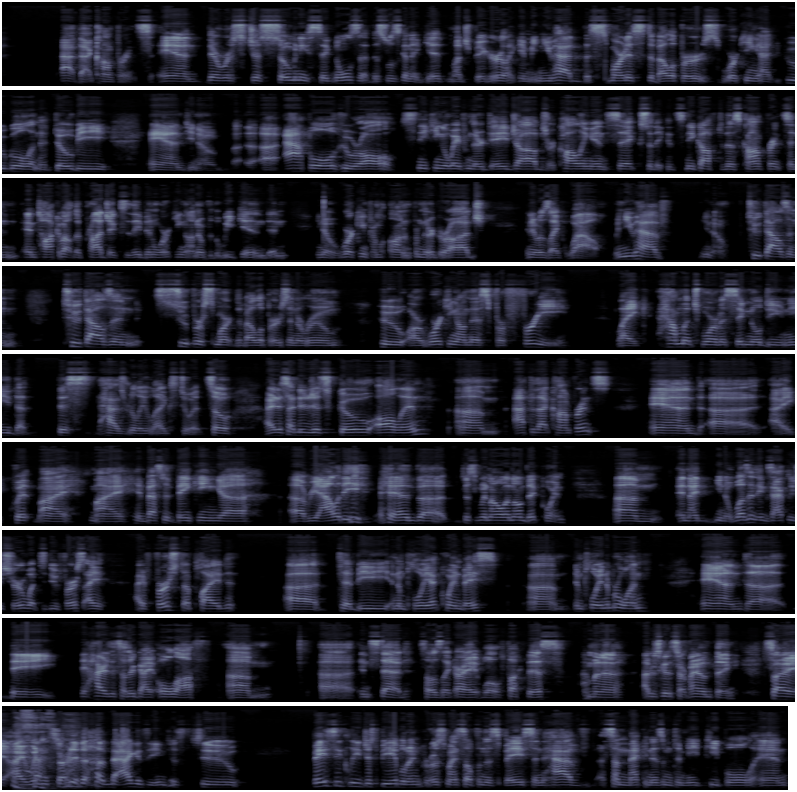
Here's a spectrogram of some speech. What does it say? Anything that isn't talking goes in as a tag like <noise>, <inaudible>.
at that conference. And there was just so many signals that this was going to get much bigger. Like, I mean, you had the smartest developers working at Google and Adobe and, you know, uh, uh, Apple who were all sneaking away from their day jobs or calling in sick so they could sneak off to this conference and, and talk about the projects that they've been working on over the weekend and, you know, working from on from their garage. And it was like, wow, when you have, you know, 2000, 2000 super smart developers in a room who are working on this for free, like how much more of a signal do you need that this has really legs to it? So I decided to just go all in um, after that conference. And uh, I quit my my investment banking uh, uh, reality <laughs> and uh, just went all in on Bitcoin. Um, and I, you know, wasn't exactly sure what to do first. I I first applied uh, to be an employee at Coinbase, um, employee number one, and uh, they they hired this other guy Olaf um, uh, instead. So I was like, all right, well, fuck this. I'm gonna I'm just gonna start my own thing. So I, I went and <laughs> started a magazine just to basically just be able to engross myself in the space and have some mechanism to meet people and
